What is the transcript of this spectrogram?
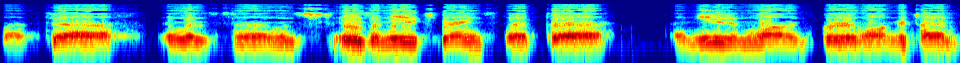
but uh, it was uh, it was it was a neat experience that uh, I needed and wanted for a longer time.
